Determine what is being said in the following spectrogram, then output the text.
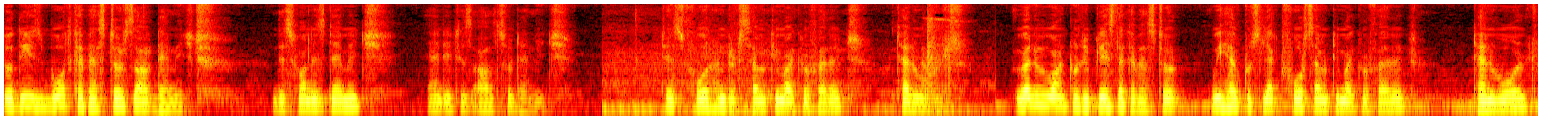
so these both capacitors are damaged. This one is damaged and it is also damaged. It is 470 microfarad 10 volts when we want to replace the capacitor we have to select 470 microfarad 10 volt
